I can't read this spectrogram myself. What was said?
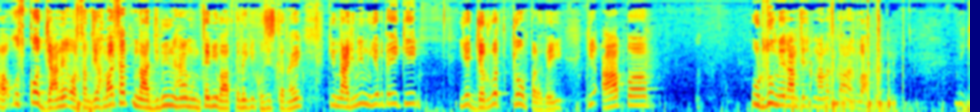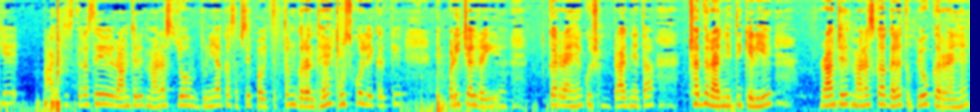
उसको जाने और समझे। हमारे साथ नाजनी नाजनीन हैं, हम उनसे भी बात करने की कोशिश कर रहे हैं कि नाजनीन, ये बताइए कि ये ज़रूरत क्यों पड़ गई कि आप उर्दू में रामचरित मानस का अनुवाद देखिए, आज जिस तरह से रामचरित मानस जो दुनिया का सबसे पवित्रतम ग्रंथ है, उसको लेकर के टिप्पणी चल रही है, कर रहे हैं कुछ राजनेता, छद्म राजनीति के लिए रामचरित मानस का गलत उपयोग कर रहे हैं।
